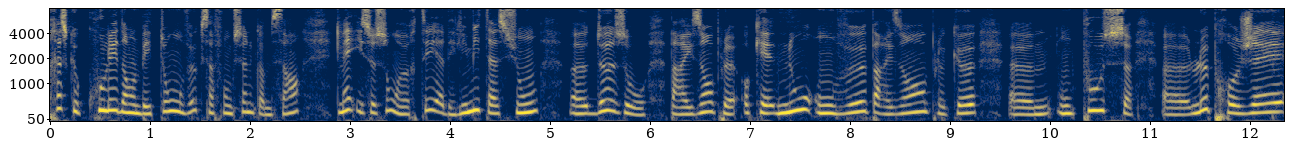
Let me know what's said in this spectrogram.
presque coulés dans le béton, on veut que ça fonctionne comme ça, mais ils se sont heurtés à des limitations euh, de Zoho. Par exemple, ok, nous on veut par exemple que euh, on pousse euh, le projet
